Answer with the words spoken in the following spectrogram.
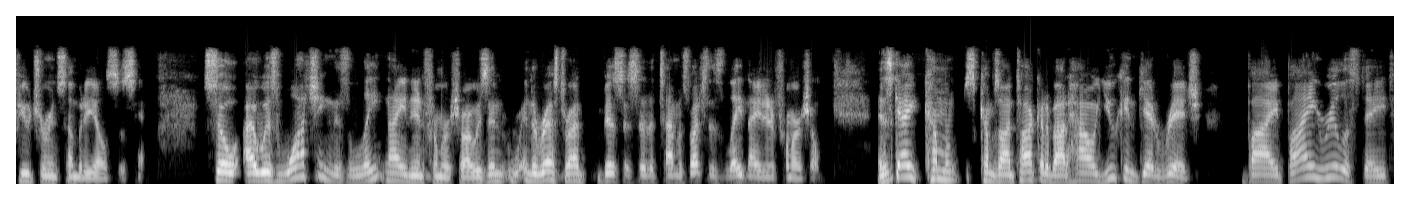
future in somebody else's hand. So I was watching this late night infomercial. I was in in the restaurant business at the time. I was watching this late night infomercial, and this guy comes comes on talking about how you can get rich by buying real estate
